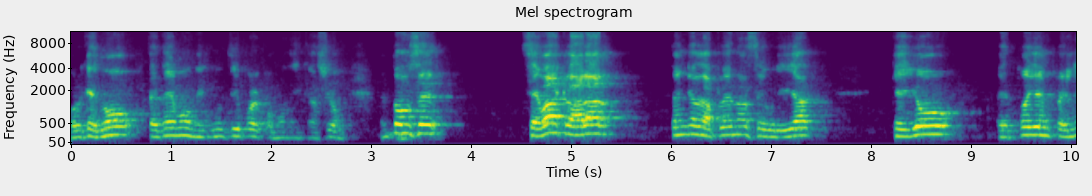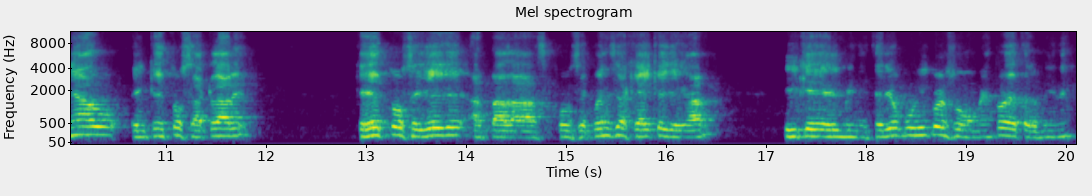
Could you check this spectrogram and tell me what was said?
Porque no tenemos ningún tipo de comunicación. Entonces, se va a aclarar, tengan la plena seguridad que yo estoy empeñado en que esto se aclare, que esto se llegue hasta las consecuencias que hay que llegar y que el Ministerio Público en su momento determine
